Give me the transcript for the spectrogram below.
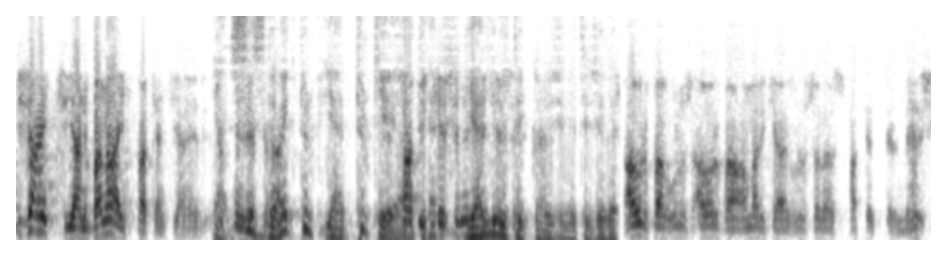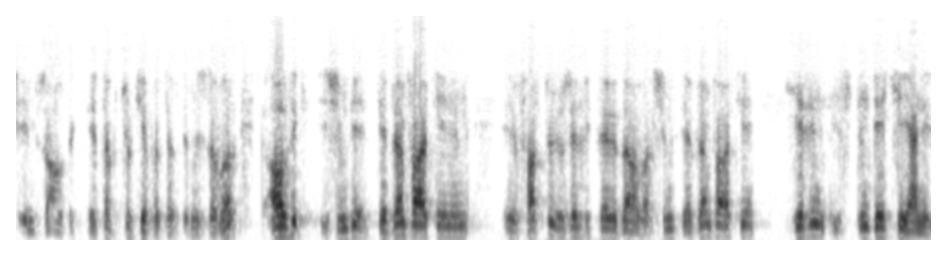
Bize ait yani bana ait patent yani. yani siz demek ait. Türk yani Türkiye Tabii kesinlikle. Yerli kesinlikle. bir teknoloji neticede. Avrupa, ulus Avrupa, Amerika uluslararası patentlerini her şeyimizi aldık. E tabii Türkiye patentimiz de var. Aldık. Şimdi deprem fatihinin e, farklı özellikleri daha var. Şimdi deprem fatihi yerin üstündeki yani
